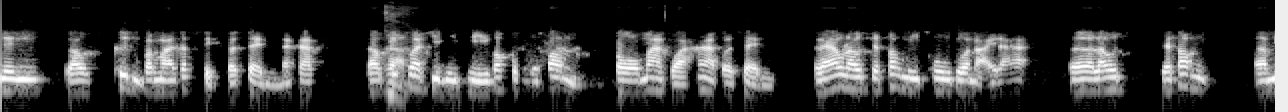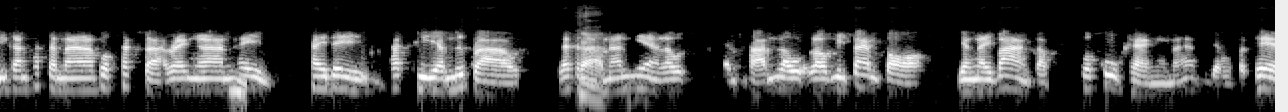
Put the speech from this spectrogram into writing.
หนึ่งเราขึ้นประมาณสักสิบเปอร์เซ็นตนะครับ เราคิดครับว่า GDP ก็คงจะต้องโตมากกว่าห้าเปอร์เซ็นแล้วเราจะต้องมีทูตัวไหนนะฮะเออเราจะต้องเออมีการพัฒนาพวกทักษะแรงงานให้ให้ได้ทัดเทียมหรือเปล่า และขณะครับนั้นเนี่ยเราแข่งขันเราเรามีแต้มต่อยังไงบ้างกับ พวกคู่แข่งนะฮะอย่างประเทศ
